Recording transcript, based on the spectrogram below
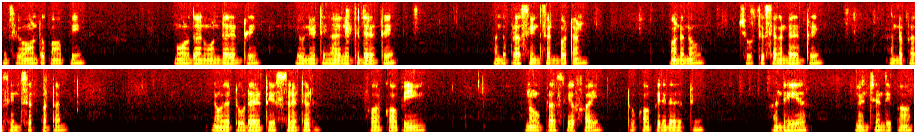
If you want to copy more than one directory, you need to highlight the directory and press insert button. And now choose the second directory and press insert button. Now the two directories selected for copying. Now press F5 to copy the directory. And here mention the path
